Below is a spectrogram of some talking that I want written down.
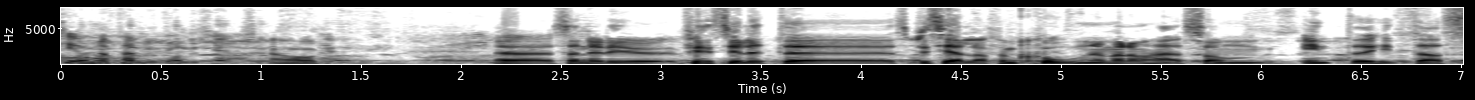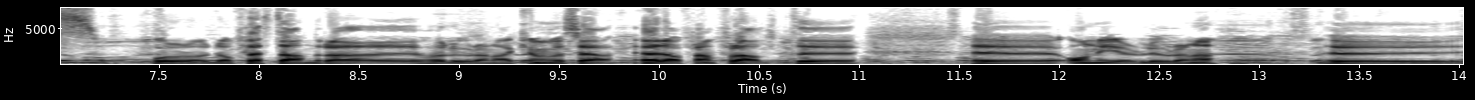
350. Ja, okay. Eh, sen det ju, finns det ju lite speciella funktioner med de här som inte hittas på de flesta andra hörlurarna kan man väl säga. Eller framförallt eh, eh, on-ear-lurarna. Eh,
